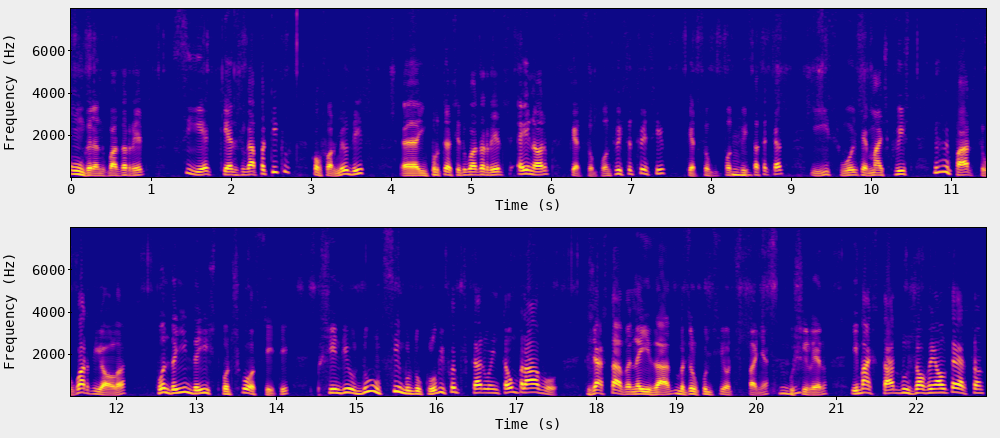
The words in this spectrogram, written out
um grande guarda-redes se é que quer jogar para títulos, conforme eu disse. A importância do guarda-redes é enorme, quer sob o ponto de vista defensivo, quer sob o ponto de vista atacante, e isso hoje é mais que visto. E repare-se, o Guardiola, quando ainda isto, quando chegou ao City, prescindiu de um símbolo do clube e foi buscar o então Bravo, que já estava na idade, mas ele conhecia o de Espanha, uhum. o chileno, e mais tarde do jovem Alterson,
